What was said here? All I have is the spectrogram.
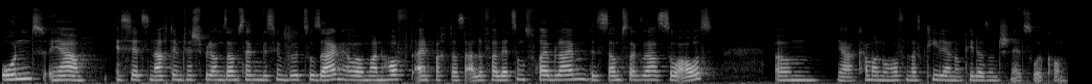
Und ja, ist jetzt nach dem Testspiel am Samstag ein bisschen blöd zu sagen, aber man hofft einfach, dass alle verletzungsfrei bleiben. Bis Samstag sah es so aus. Ähm, ja, kann man nur hoffen, dass Kilian und Petersen schnell zurückkommen.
